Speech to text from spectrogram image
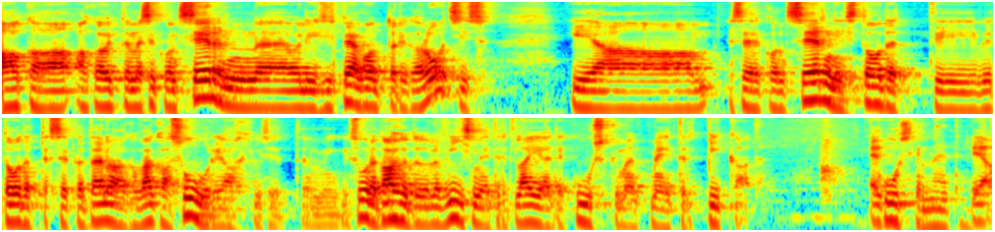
Aga, aga ütleme, see kontsern äh, oli siis peakontoriga Rootsis ja see kontsernis toodeti või toodetakse ka täna ka väga suuri ahjusid, mingi suured ahjud võivad olla viis meetrit laiad ja kuuskümmend meetrit pikad. kuuskümmend meetrit. ja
